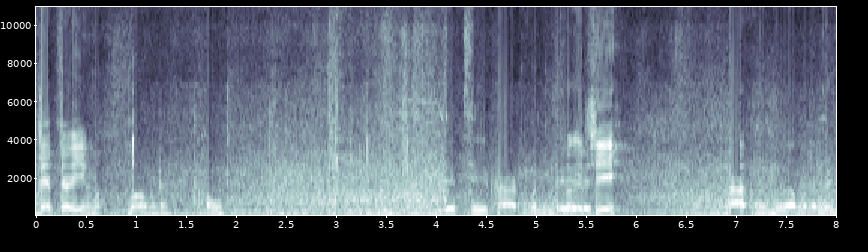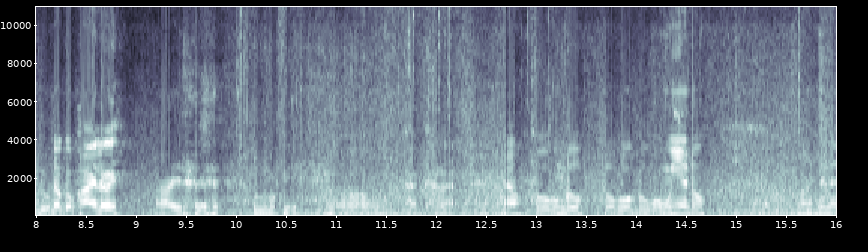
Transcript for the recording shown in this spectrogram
เตบเจ้าเองบ่บอกแล้วของ เจ็ดชีผากมันเด้เอฟซีผากเมื่อมันไม่ดูเจ้ากับพายเลยใช่เลยมันบ่มีอ๋อขาดขนาดเอ้าโทรเบิ่งดูโทรบอกลูกบอกเมียดูมาที่ไหน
